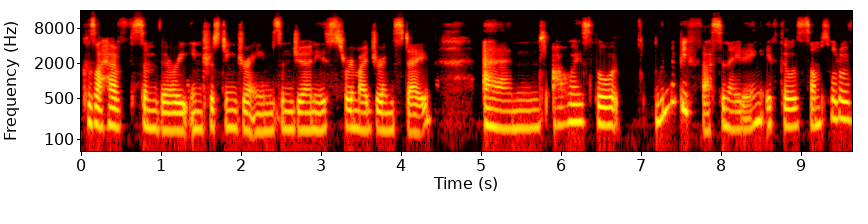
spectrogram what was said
because i have some very interesting dreams and journeys through my dream state and i always thought wouldn't it be fascinating if there was some sort of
